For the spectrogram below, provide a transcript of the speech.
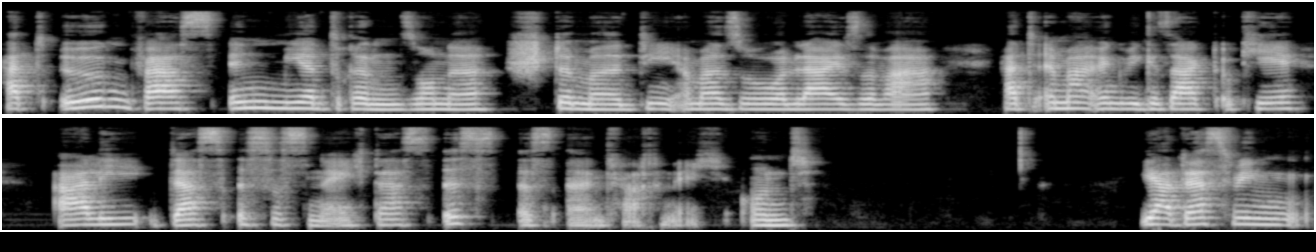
hat irgendwas in mir drin, so eine Stimme, die immer so leise war, hat immer irgendwie gesagt, okay, Ali, das ist es nicht, das ist es einfach nicht. Und ja, deswegen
